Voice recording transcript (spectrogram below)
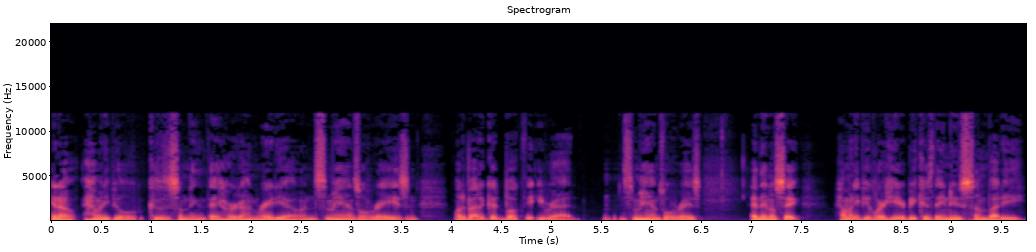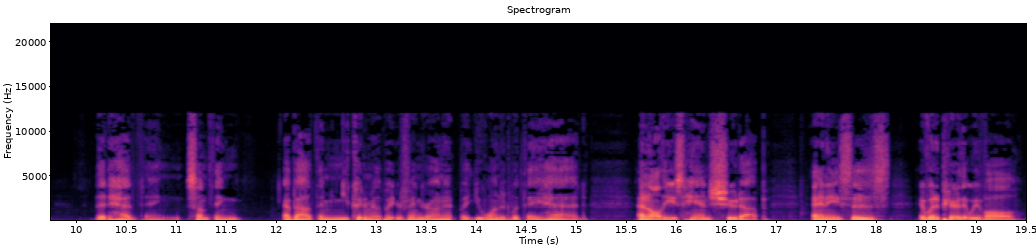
you know, how many people because of something that they heard on radio, and some hands will raise. And what about a good book that you read? And some hands will raise, and then he'll say, "How many people are here because they knew somebody that had thing something about them, and you couldn't really put your finger on it, but you wanted what they had?" And all these hands shoot up, and he says, mm. "It would appear that we've all."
